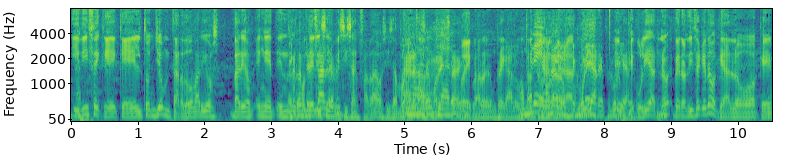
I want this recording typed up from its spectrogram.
y, dice, que, que, Elton John tardó varios varios en, en, responderle y a ver si se ha enfadado, si se ha molestado. Pues claro, era un regalo un tanto peculiar, peculiar. peculiar ¿no? Pero dice que no, que a lo que,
